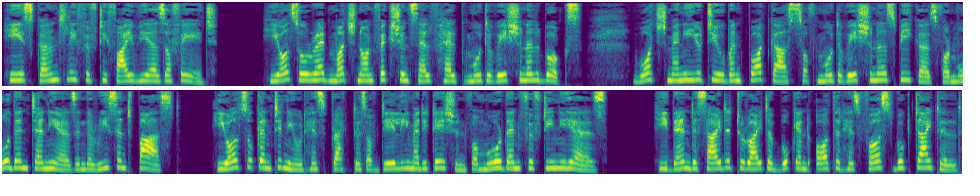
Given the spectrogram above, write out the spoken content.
He is currently 55 years of age. He also read much non-fiction self-help motivational books watched many YouTube and podcasts of motivational speakers for more than 10 years in the recent past. He also continued his practice of daily meditation for more than 15 years. He then decided to write a book and authored his first book titled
